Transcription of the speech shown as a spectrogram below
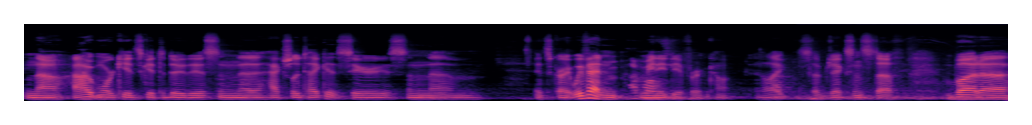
no, I hope more kids get to do this and uh, actually take it serious. And um, it's great. We've had m- I many different con- like subjects and stuff, but uh,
